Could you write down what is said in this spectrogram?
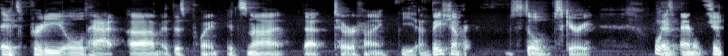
it's pretty old hat um, at this point. It's not that terrifying. Yeah, base jumping is still scary, well, As, and it should.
